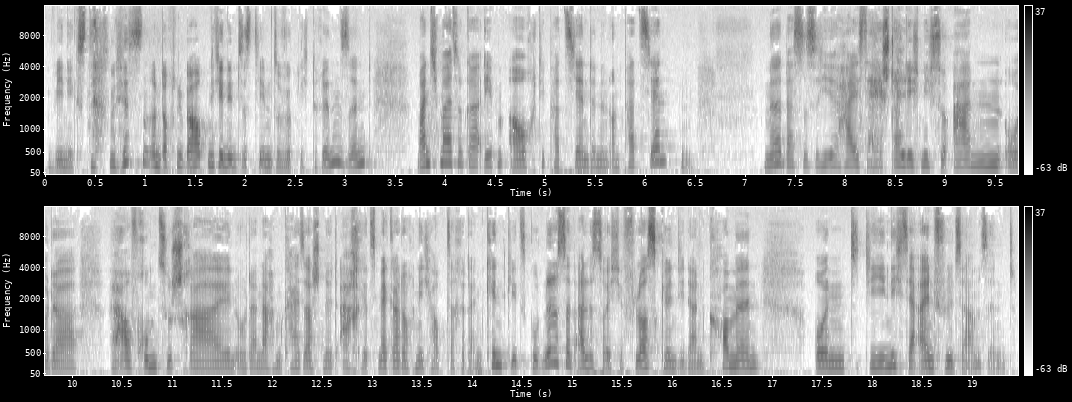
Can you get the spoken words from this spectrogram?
wenigsten wissen und doch überhaupt nicht in dem System so wirklich drin sind. Manchmal sogar eben auch die Patientinnen und Patienten. Ne, dass es hier heißt, hey, stell dich nicht so an oder hör auf rumzuschreien oder nach dem Kaiserschnitt, ach, jetzt mecker doch nicht, Hauptsache deinem Kind geht's gut. Ne, das sind alles solche Floskeln, die dann kommen und die nicht sehr einfühlsam sind.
